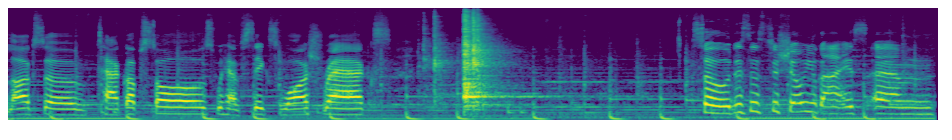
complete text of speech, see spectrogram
lots of tack-up stalls. We have six wash racks. So this is to show you guys, um,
